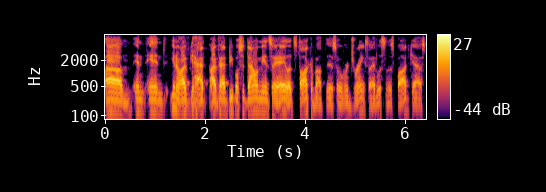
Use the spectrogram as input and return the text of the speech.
um, and and you know i've had i've had people sit down with me and say hey let's talk about this over drinks. I'd listen to this podcast.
